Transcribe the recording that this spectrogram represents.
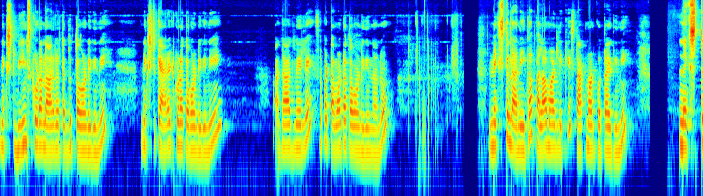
ನೆಕ್ಸ್ಟ್ ಬೀನ್ಸ್ ಕೂಡ ನಾರೆಲ್ಲ ತೆಗೆದು ತೊಗೊಂಡಿದ್ದೀನಿ. ನೆಕ್ಸ್ಟ್ ಕ್ಯಾರೆಟ್ ಕೂಡ ತೊಗೊಂಡಿದ್ದೀನಿ. ಅದಾದಮೇಲೆ ಸ್ವಲ್ಪ ಟೊಮೊಟೊ ತೊಗೊಂಡಿದ್ದೀನಿ ನಾನು. ನೆಕ್ಸ್ಟ್ ನಾನೀಗ ಪಲಾವ್ ಮಾಡಲಿಕ್ಕೆ ಸ್ಟಾರ್ಟ್ ಮಾಡ್ಕೋತಾ ಇದ್ದೀನಿ. ನೆಕ್ಸ್ಟ್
